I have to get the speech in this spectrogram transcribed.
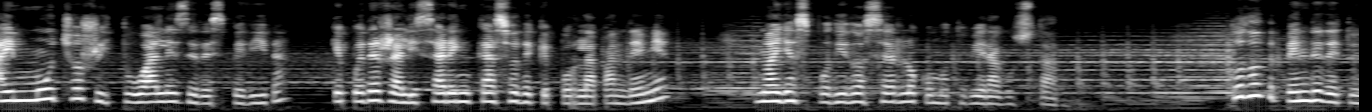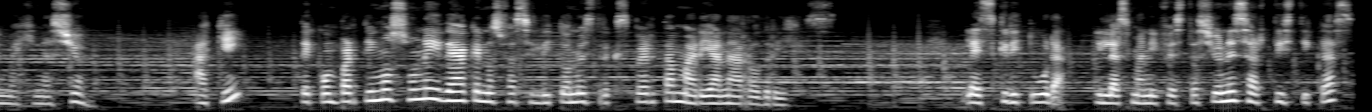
Hay muchos rituales de despedida que puedes realizar en caso de que por la pandemia no hayas podido hacerlo como te hubiera gustado. Todo depende de tu imaginación. Aquí te compartimos una idea que nos facilitó nuestra experta Mariana Rodríguez. La escritura y las manifestaciones artísticas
